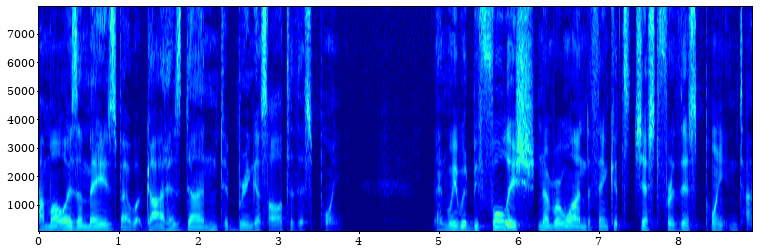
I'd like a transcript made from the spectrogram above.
I'm always amazed by what God has done to bring us all to this point. And we would be foolish, number one, to think it's just for this point in time.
